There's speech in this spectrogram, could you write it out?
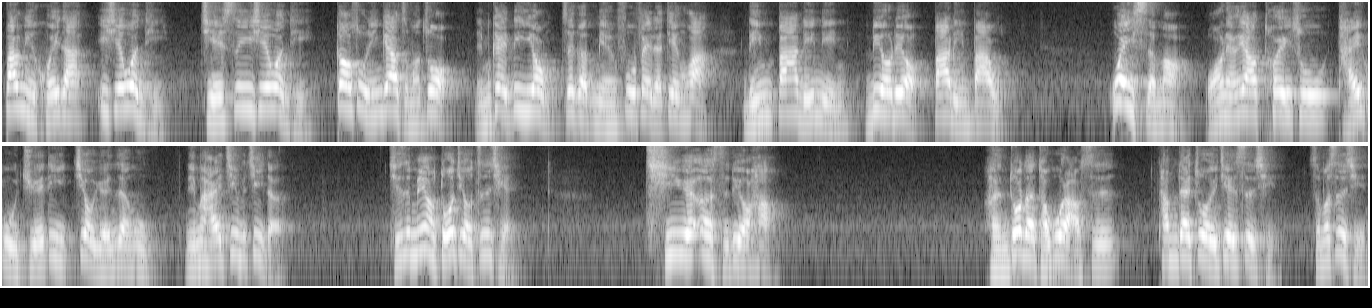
帮你回答一些问题，解释一些问题，告诉你应该要怎么做。你们可以利用这个免付费的电话零八零零六六八零八五。为什么王良要推出台股绝地救援任务？你们还记不记得？其实没有多久之前，七月二十六号，很多的头部老师他们在做一件事情，什么事情？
